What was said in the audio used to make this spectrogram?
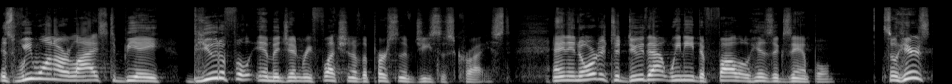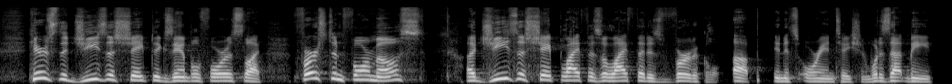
is we want our lives to be a beautiful image and reflection of the person of Jesus Christ. And in order to do that, we need to follow his example. So here's, here's the Jesus shaped example for us life. First and foremost, a Jesus shaped life is a life that is vertical, up in its orientation. What does that mean?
